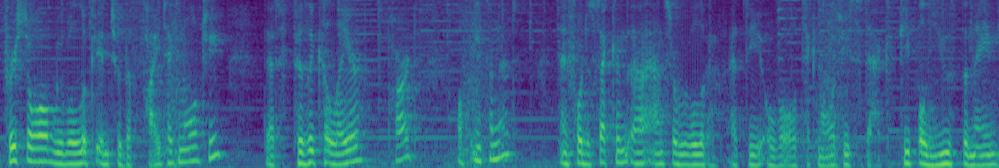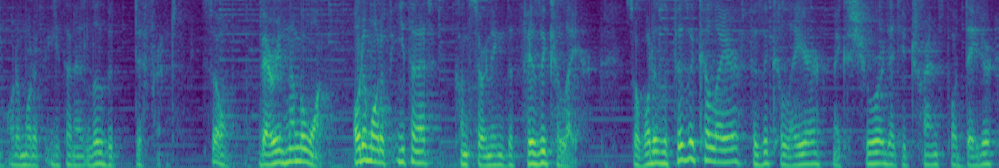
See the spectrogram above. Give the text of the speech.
First of all, we will look into the PHY technology, that physical layer part of Ethernet. And for the second uh, answer, we will look at the overall technology stack. People use the name Automotive Ethernet a little bit different. So variant number one, Automotive Ethernet concerning the physical layer. So what is a physical layer? Physical layer makes sure that you transport data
